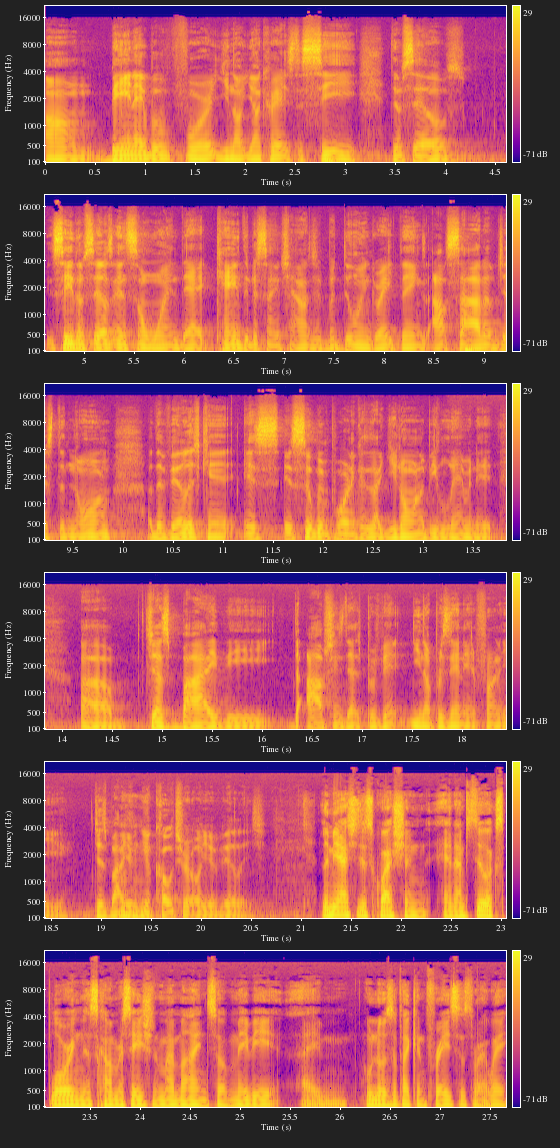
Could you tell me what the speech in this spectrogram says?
Um, being able for you know young creators to see themselves see themselves in someone that came through the same challenges but doing great things outside of just the norm of the village can is is super important because like you don't want to be limited uh, just by the the options that's prevent you know presented in front of you just by mm-hmm. your, your culture or your village let me ask you this question, and I'm still exploring this conversation in my mind. So maybe I'm, who knows if I can phrase this the right way.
